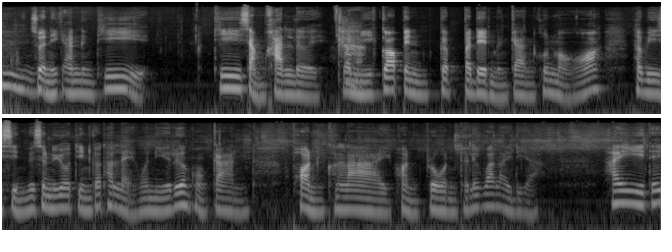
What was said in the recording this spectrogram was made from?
อืมส่วนอีกอันหนึ่งที่ที่สำคัญเลยค่ะวันนี้ก็เป็นประเด็นเหมือนกัน คุณหมอ ทวีสินวิษณุโยธินก็แถลงวันนี้เรื่องของการ ผ่อนคลาย ผ่อนปรนจะเรียกว่าอะไรเดียให้ได้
